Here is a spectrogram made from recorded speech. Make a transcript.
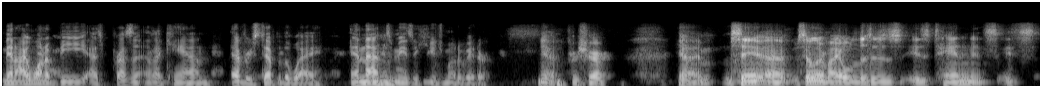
man, I want to be as present as I can every step of the way, and that mm-hmm. to me is a huge motivator. Yeah, for sure. Yeah, same. Uh, similar. My oldest is is ten, and it's it's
